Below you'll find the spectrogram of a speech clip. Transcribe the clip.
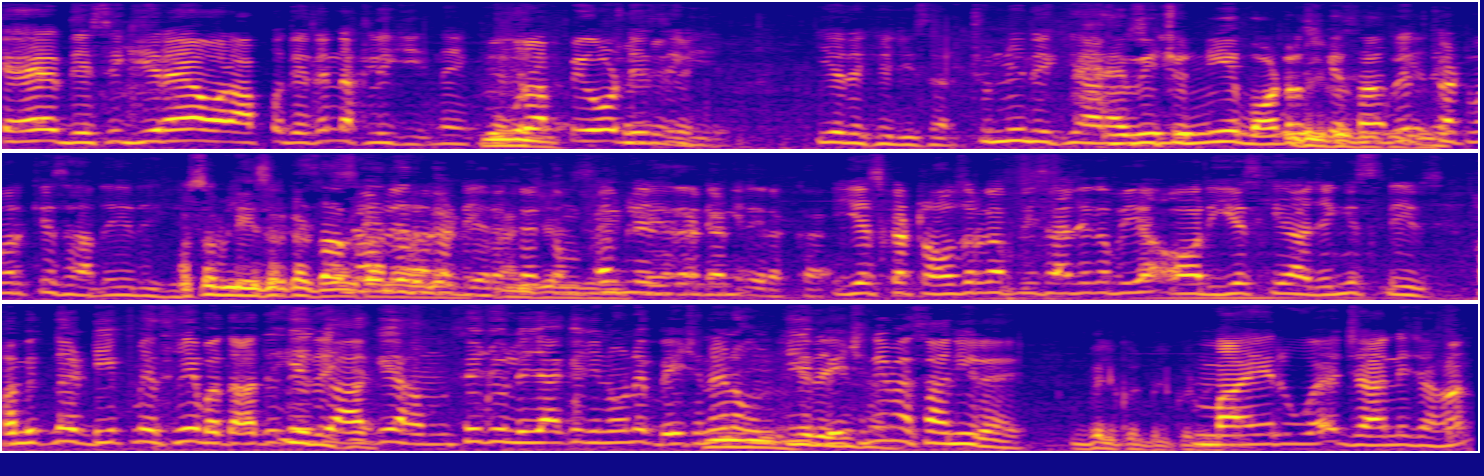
क्या है देसी घी रहे हैं और आपको दे दे नकली घी। नहीं पूरा प्योर देसी घी। ये देखिए जी सर चुन्नी देखिए आप हैवी चुन्नी है बॉर्डर्स के साथ विद ये कट वर्क के साथ है ये देखिए। सब लेजर कट सब लेजर कट दे रखा हाँ। कंप्लीट लेजर कट दे रखा है। ये इसका ट्राउज़र का पीस आ जाएगा भैया और ये इसके आ जाएँगे स्लीव्स हम इतना डीप में इसलिए बता देते हैं कि आगे हमसे जो ले जाके जिन्होंने बेचना है ना उनकी ये बेचने में आसानी रहे। बिल्कुल बिल्कुल माहिर हुआ है जाने जहान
